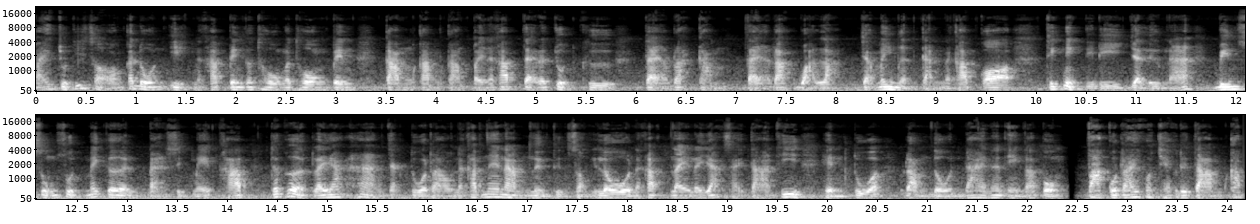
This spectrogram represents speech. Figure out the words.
ไปจุดที่ 2 ก็โดนอีกนะครับ เป็นกระทงกระทงเป็นกรรมกรรมกรรมไปนะครับ แต่ละจุดคือแต่ละกรรมแต่ละวาระ จะไม่เหมือนกันนะครับ ก็เทคนิคดีๆ อย่าลืมนะ บินสูงสุดไม่เกิน 80 เมตรครับถ้าเกิดระยะห่างจากตัวเรานะครับ แนะนำ1-2กิโลนะครับในระยะสายตาที่เห็นตัวรำโดนได้นั่นเองครับผมฝากกดไลค์กดแชร์กดติดตามกับ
